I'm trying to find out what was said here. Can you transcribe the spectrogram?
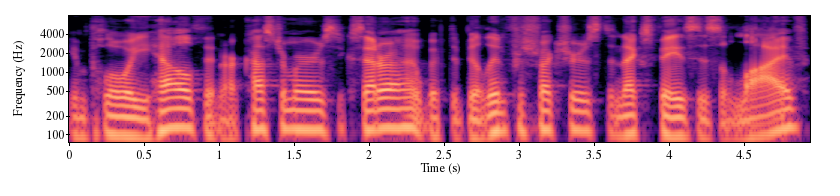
employee health and our customers, et cetera. We have to build infrastructures. The next phase is alive.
